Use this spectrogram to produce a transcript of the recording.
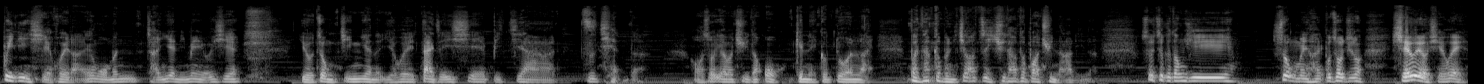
不一定协会啦，因为我们产业里面有一些有这种经验的，也会带着一些比较之前的。我说要不要去？他哦，给哪个多人来？不然他根本你叫他自己去，他都不知道去哪里了。所以这个东西是我们很不错，就说协会有协会，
